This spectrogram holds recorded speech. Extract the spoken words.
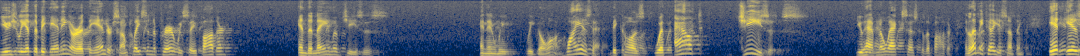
usually at the beginning or at the end or someplace in the prayer, we say, Father, in the name of Jesus, and then we, we go on. Why is that? Because without Jesus, you have no access to the Father. And let me tell you something. It is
